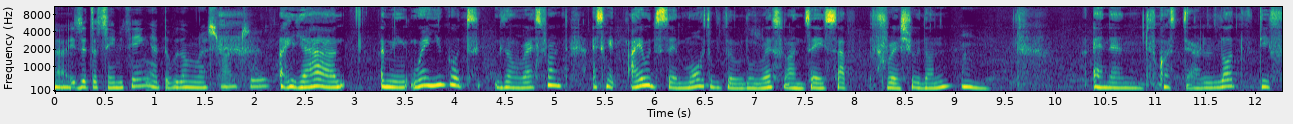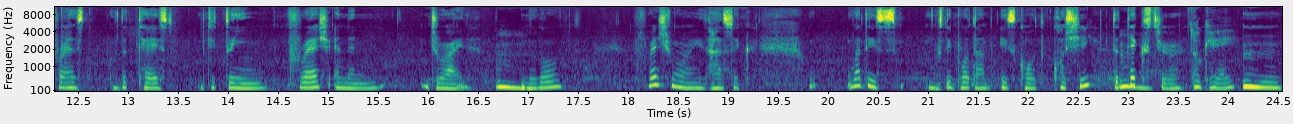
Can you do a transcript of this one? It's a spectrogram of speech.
Mhm. Is it the same thing at the udon restaurant too? uh, yeah. I mean, when you go to udon restaurant, I think I would say most of the udon restaurants they serve fresh udon, Mm. and then of course there are a lot of difference of the taste between fresh and then dried Mm. noodle. Fresh one it has like what is most important is called koshi, the Mm. texture. Okay. Mm.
